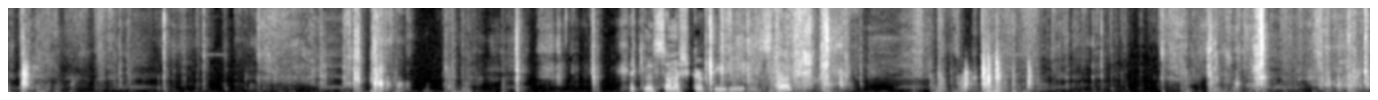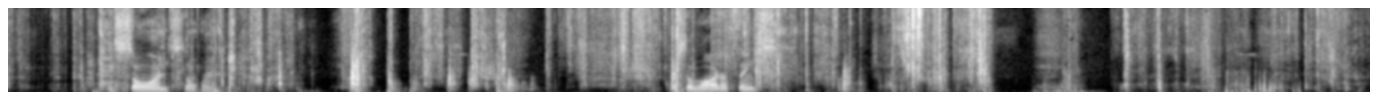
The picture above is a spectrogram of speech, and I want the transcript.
Making so much graffiti stuff. And so on, so on. There's a lot of things.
